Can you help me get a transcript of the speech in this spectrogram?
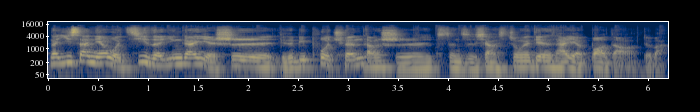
那一三年我记得应该也是比特币破圈，当时甚至像中央电视台也报道，对吧？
